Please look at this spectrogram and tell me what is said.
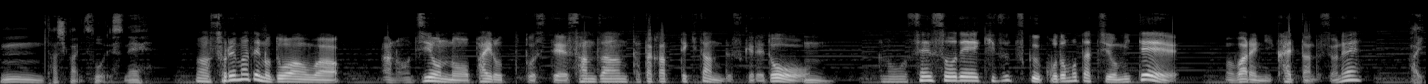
うん。確かにそうですね。まあ、それまでのドアンは、あの、ジオンのパイロットとして散々戦ってきたんですけれど、うん。あの、戦争で傷つく子供たちを見て、まあ我に帰ったんですよね。はい。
